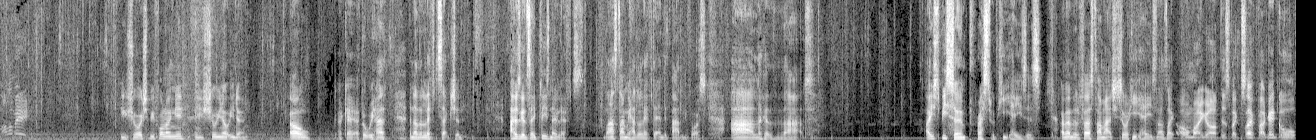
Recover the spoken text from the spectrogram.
Follow me. Are you sure I should be following you? Are you sure you know what you're doing? Oh, okay. I thought we had another lift section. I was going to say, please no lifts. Last time we had a lift, it ended badly for us. Ah, look at that. I used to be so impressed with heat hazes. I remember the first time I actually saw a heat haze and I was like, oh my god, this looks so fucking cool.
